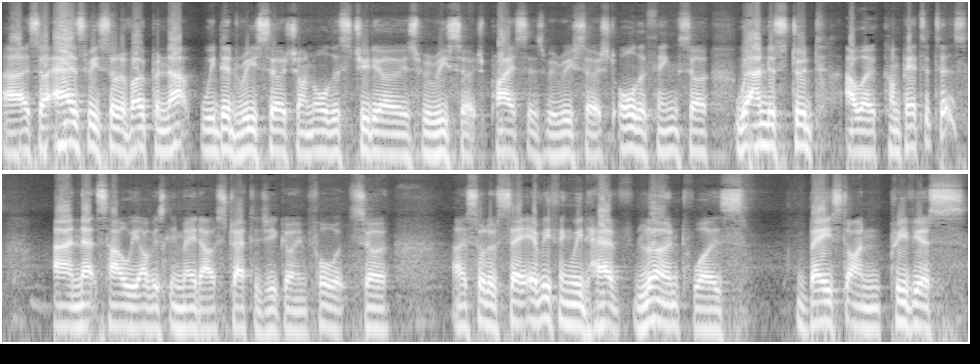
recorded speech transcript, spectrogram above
Uh, so as we sort of opened up, we did research on all the studios. We researched prices. We researched all the things. So we understood our competitors, and that's how we obviously made our strategy going forward. So I sort of say everything we'd have learned was based on previous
